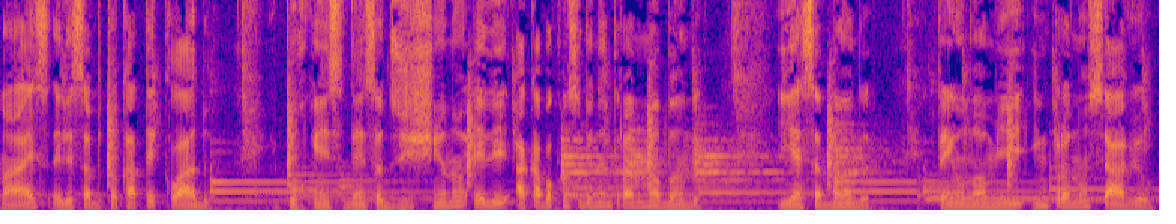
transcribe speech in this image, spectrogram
mas ele sabe tocar teclado. E por coincidência do destino, ele acaba conseguindo entrar numa banda. E essa banda tem um nome impronunciável.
